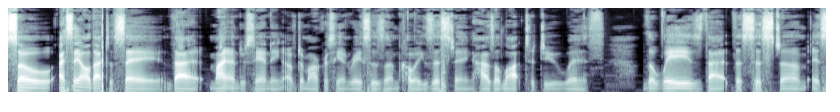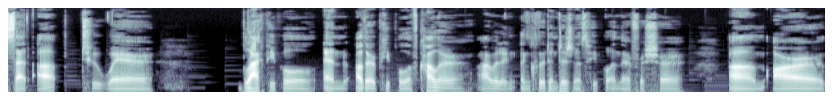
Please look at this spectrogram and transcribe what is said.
So I say all that to say that my understanding of democracy and racism coexisting has a lot to do with the ways that the system is set up to where black people and other people of color, I would in- include indigenous people in there for sure, um, are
